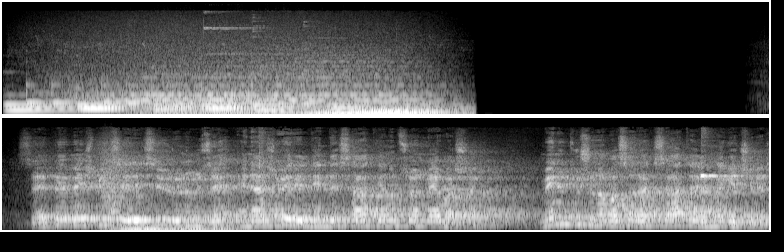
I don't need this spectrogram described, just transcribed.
SP5000 serisi ürünümüze enerji verildiğinde saat yanıp sönmeye başlar. Menü tuşuna basarak saat ayarına geçilir.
